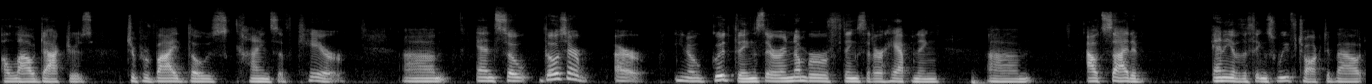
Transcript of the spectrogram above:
allow doctors to provide those kinds of care. Um, and so those are are you know good things. There are a number of things that are happening um, outside of any of the things we've talked about.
